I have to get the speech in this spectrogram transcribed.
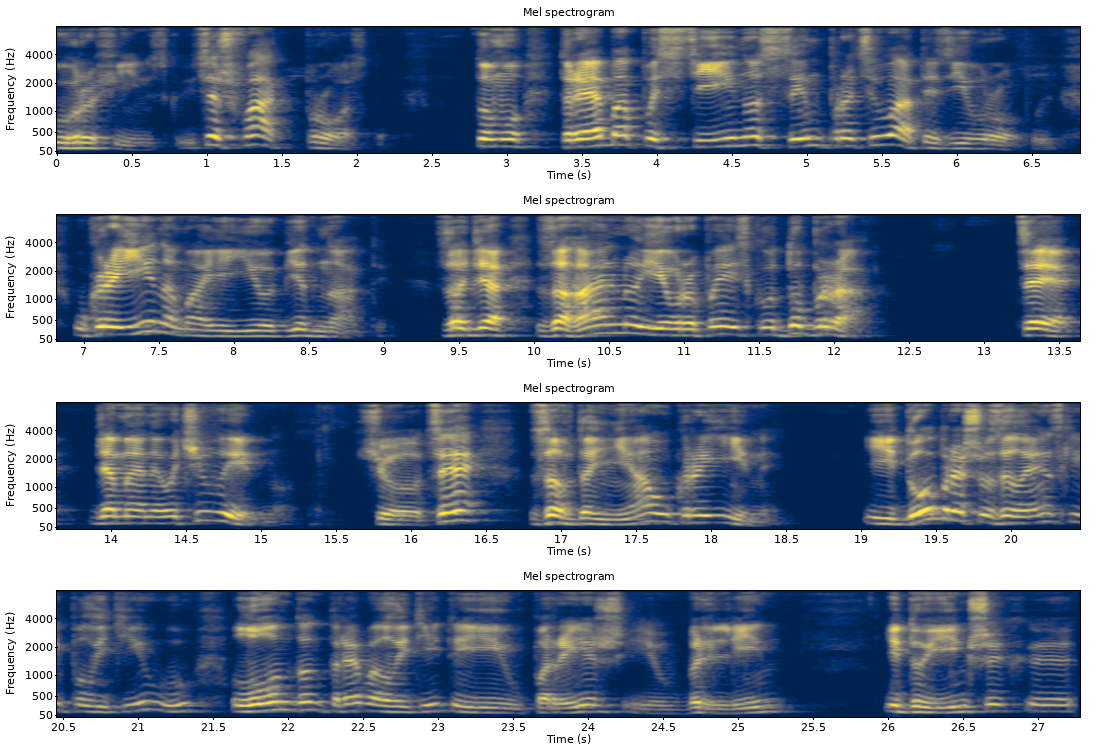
у Грофінської. Це ж факт просто. Тому треба постійно з цим працювати з Європою. Україна має її об'єднати для загального європейського добра. Це для мене очевидно, що це завдання України. І добре, що Зеленський полетів у Лондон, треба летіти і в Париж, і в Берлін, і до інших е,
